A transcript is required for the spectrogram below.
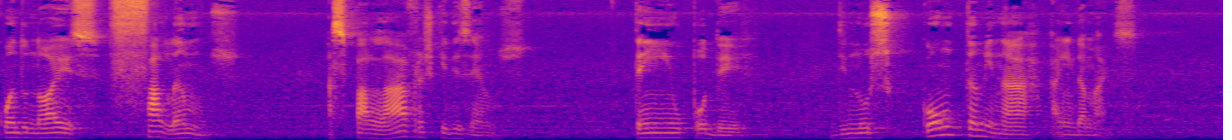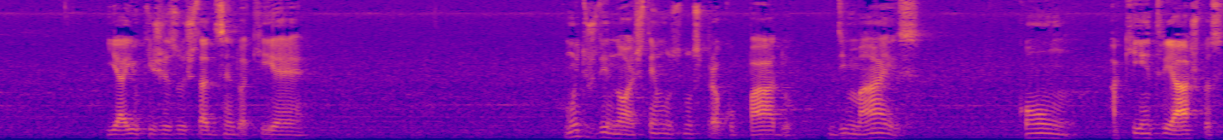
quando nós falamos, as palavras que dizemos têm o poder de nos contaminar ainda mais. E aí o que Jesus está dizendo aqui é: muitos de nós temos nos preocupado demais com, aqui entre aspas,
